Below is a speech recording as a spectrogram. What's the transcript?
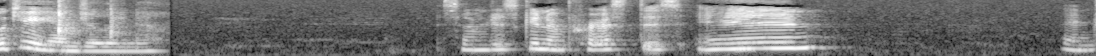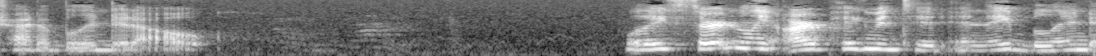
Okay, Angelina. So I'm just going to press this in and try to blend it out. Well, they certainly are pigmented and they blend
